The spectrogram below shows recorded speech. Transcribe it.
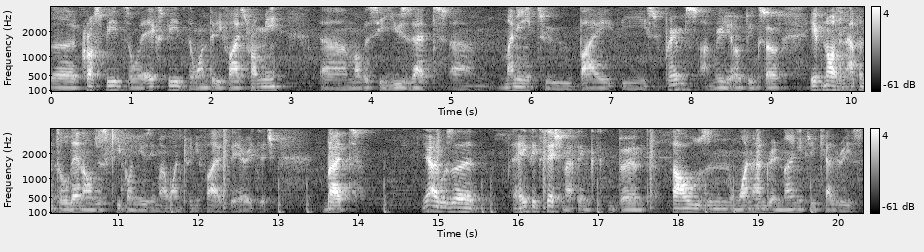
the Crossspeeds or the X speeds, the 135s from me. Um, obviously, use that um, money to buy the Suprems. I'm really hoping so. If not, and up until then, I'll just keep on using my 125s, the Heritage. But yeah, it was a, a hectic session. I think burned 1,193 calories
